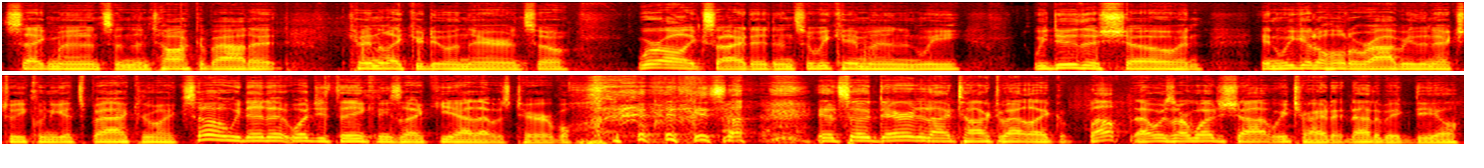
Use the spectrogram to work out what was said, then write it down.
segments and then talk about it, kind of like you're doing there. And so we're all excited. And so we came in and we we do this show and and we get a hold of Robbie the next week when he gets back and we're like, so we did it. What'd you think? And he's like, yeah, that was terrible. Like- and so Darren and I talked about like, well, that was our one shot. We tried it. Not a big deal.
